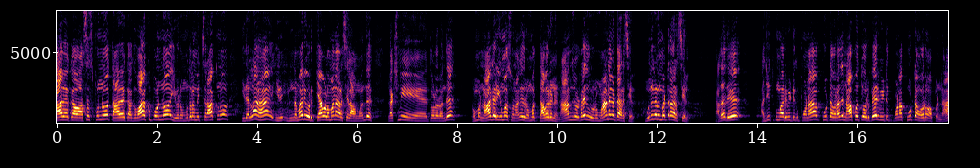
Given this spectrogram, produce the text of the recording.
தாவேக்காவை அசஸ் பண்ணோம் தாவேக்காவுக்கு வாக்கு போடணும் இவரை முதலமைச்சர் ஆக்கணும். இதெல்லாம் இது இந்த மாதிரி ஒரு கேவலமான அரசியல். அவங்க வந்து லக்ஷ்மி தோழர் வந்து ரொம்ப நாகரிகமாக சொன்னாங்க இது ரொம்ப தவறுன்னு. நான் சொல்கிறேன் இது ஒரு மானகட்ட அரசியல் முதுகெலும்பற்ற அரசியல். அதாவது அஜித்குமார் வீட்டுக்கு போனால் கூட்டம் வராது. நாற்பத்தோரு பேர் வீட்டுக்கு போனால் கூட்டம் வரும் அப்படின்னா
